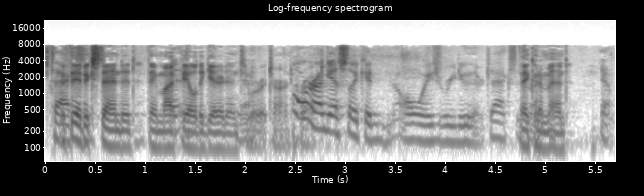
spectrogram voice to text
tax, If they've extended, they might be able to get it into Yeah. a return. or I guess they could always redo their taxes. They could right? amend. Yep.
